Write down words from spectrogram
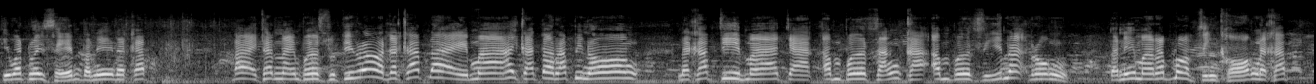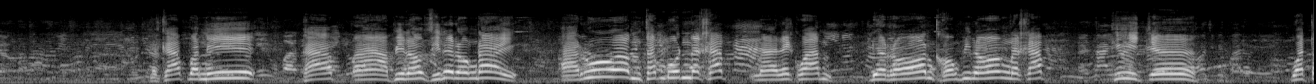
ที่วัดห้วยเสนตอนนี้นะครับ ได้ท่านนายอำเภอสุทธิรจน์นะครับ ได้มาให้การต้อนรับพี่น้องนะครับ ที่มาจากอำเภอสังขะอำเภอศรีนรงค์ตอนนี้มารับมอบสิ่งของนะครับนะครับ วันนี้ครับพี่น้องศรีนรงค์ได้ร่วมทำบุญนะครับในความเดือดร้อนของพี่น้องนะครับ ที่เจอวัต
